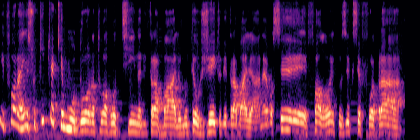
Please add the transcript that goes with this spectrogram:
E fora isso, o que, que é que mudou na tua rotina de trabalho, no teu jeito de trabalhar? Né? Você falou, inclusive, que você foi para.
